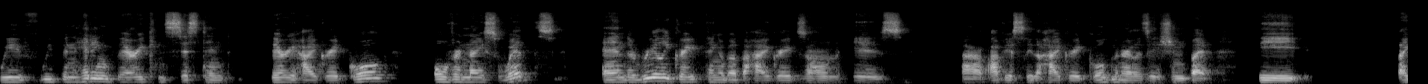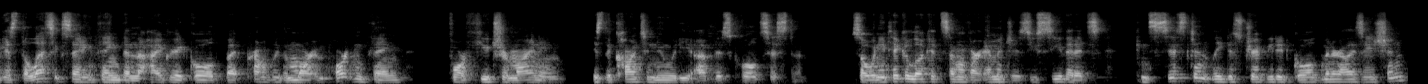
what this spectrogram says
We've we've been hitting very consistent, very high grade gold over nice widths. And the really great thing about the high grade zone is uh, obviously the high grade gold mineralization, but the I guess the less exciting thing than the high grade gold, but probably the more important thing for future mining is the continuity of this gold system. So when you take a look at some of our images, you see that it's consistently distributed gold mineralization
